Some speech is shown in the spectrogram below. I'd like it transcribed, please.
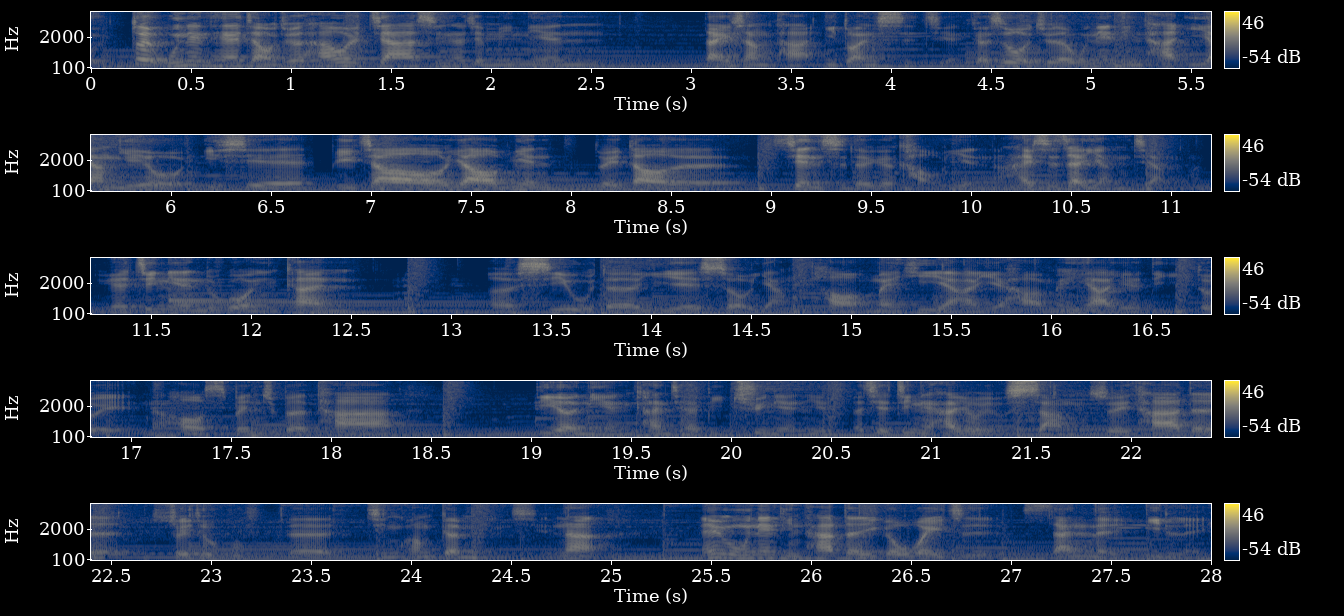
对吴念婷来讲，我觉得他会加薪，而且明年带上他一段时间。可是我觉得吴念婷他一样也有一些比较要面对到的现实的一个考验，还是在洋将。因为今年如果你看呃西武的野手洋炮梅希亚也好，梅希亚也离队，然后 Spencer 他。第二年看起来比去年，而且今年他又有伤，所以他的水土不服的情况更明显。那因为吴念婷他的一个位置三垒一垒，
